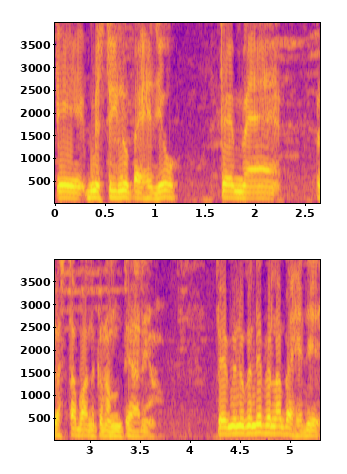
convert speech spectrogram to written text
ਤੇ ਮਿਸਤਰੀ ਨੂੰ ਪੈਸੇ ਦਿਓ ਤੇ ਮੈਂ ਰਸਤਾ ਬੰਦ ਕਰਾਉਣ ਨੂੰ ਤਿਆਰ ਹਾਂ। ਤੇ ਮੈਨੂੰ ਕਹਿੰਦੇ ਪਹਿਲਾਂ ਪੈਸੇ ਦੇ।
